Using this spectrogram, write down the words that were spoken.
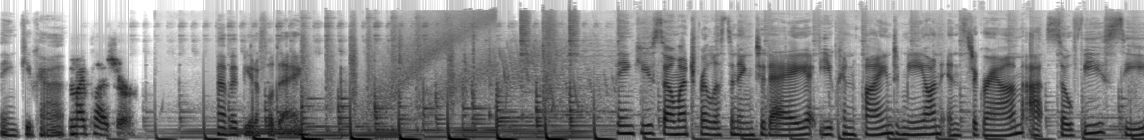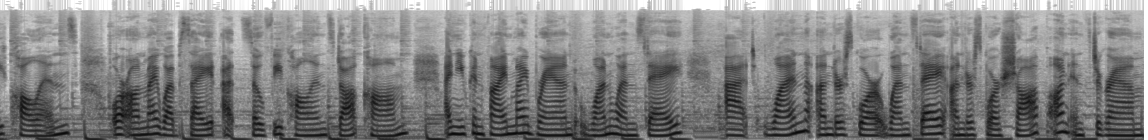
Thank you, Catt. My pleasure. Have a beautiful day. Thank you so much for listening today. You can find me on Instagram at Sophie C. Collins or on my website at sophiecollins.com. And you can find my brand One Wednesday at one underscore Wednesday underscore shop on Instagram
